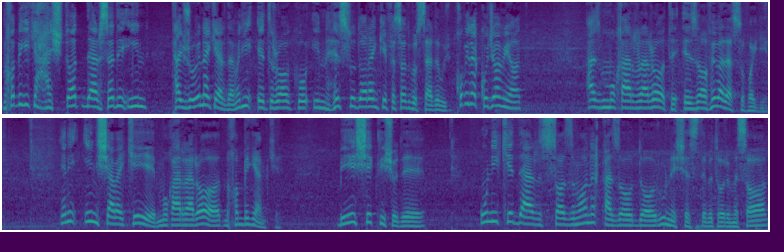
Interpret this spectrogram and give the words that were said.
می‌خواد بگه که 80 درصد این تجربه نکردن ولی ادراک و این حس رو دارن که فساد گسترده وجود. خب این کجا میاد؟ از مقررات اضافه و دست و پاگیر یعنی این شبکه مقررات می‌خوام بگم که به یه شکلی شده اونی که در سازمان قضا دارو نشسته به طور مثال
